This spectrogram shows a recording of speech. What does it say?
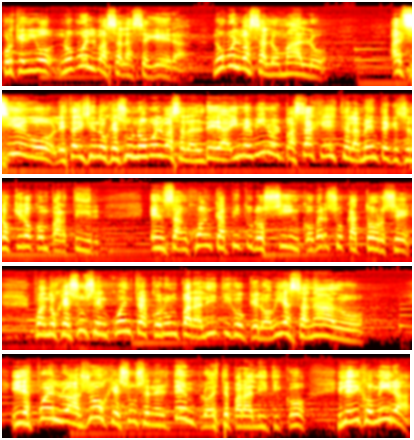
porque digo, no vuelvas a la ceguera, no vuelvas a lo malo. Al ciego le está diciendo Jesús, no vuelvas a la aldea. Y me vino el pasaje este a la mente que se los quiero compartir. En San Juan capítulo 5, verso 14, cuando Jesús se encuentra con un paralítico que lo había sanado. Y después lo halló Jesús en el templo, este paralítico, y le dijo, mira,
